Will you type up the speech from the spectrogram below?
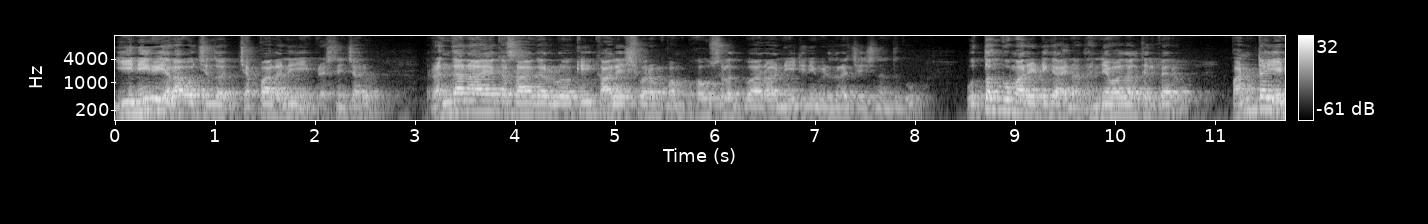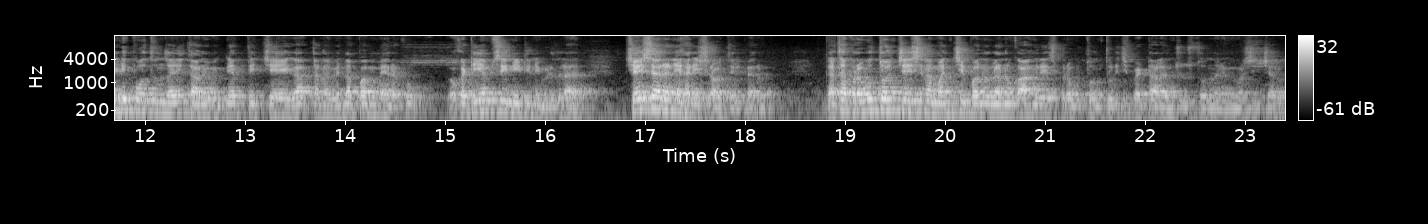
ఈ నీరు ఎలా వచ్చిందో చెప్పాలని ప్రశ్నించారు. రంగనాయక సాగర్లోకి కాళేశ్వరం పంప్ హౌసుల ద్వారా నీటిని విడుదల చేసినందుకు ఉత్తమ్ కుమార్ రెడ్డికి ఆయన ధన్యవాదాలు తెలిపారు. పంట ఎండిపోతుందని తాను విజ్ఞప్తి చేయగా తన విన్నపం మేరకు ఒక టీఎంసీ నీటిని విడుదల చేశారని హరీష్ రావు తెలిపారు. గత ప్రభుత్వం చేసిన మంచి పనులను కాంగ్రెస్ ప్రభుత్వం తుడిచిపెట్టాలని చూస్తోందని విమర్శించారు.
